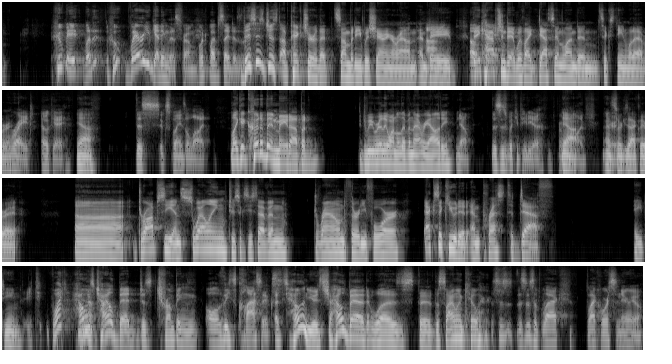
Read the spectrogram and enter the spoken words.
Who made what? Who? Where are you getting this from? What website is this? This is just a picture that somebody was sharing around and they they okay. captioned it with like deaths in London 16 whatever. Right. Okay. Yeah. This explains a lot. Like it could have been made up, but do we really want to live in that reality? No, this is Wikipedia. From Yeah, knowledge. That's exactly right. Uh dropsy and swelling 267, drowned 34, executed and pressed to death 18. 18 What? How is Yeah. Childbed just trumping all of these classics? I'm telling you, childbed was the the silent killer. this is this is a black black horse scenario.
